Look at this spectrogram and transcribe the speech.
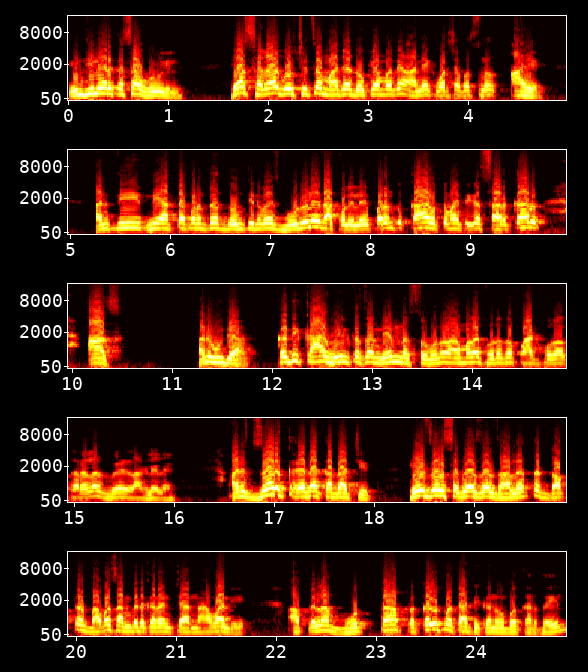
इंजिनियर कसा होईल या सगळ्या गोष्टीचं माझ्या डोक्यामध्ये अनेक वर्षापासून आहे. आणि ती मी आतापर्यंत दोन तीन वेळेस बोलूनही दाखवलेलं आहे. परंतु काय होतं माहिती का? सरकार आज आणि उद्या कधी काय होईल त्याचा नेम नसतो. म्हणून आम्हाला थोडासा पाठपुरावा करायला वेळ लागलेला आहे. आणि जर यदा कदाचित हे जर सगळं जर झालं तर डॉक्टर बाबासाहेब आंबेडकरांच्या नावाने आपल्याला मोठा प्रकल्प त्या ठिकाणी उभं करता येईल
